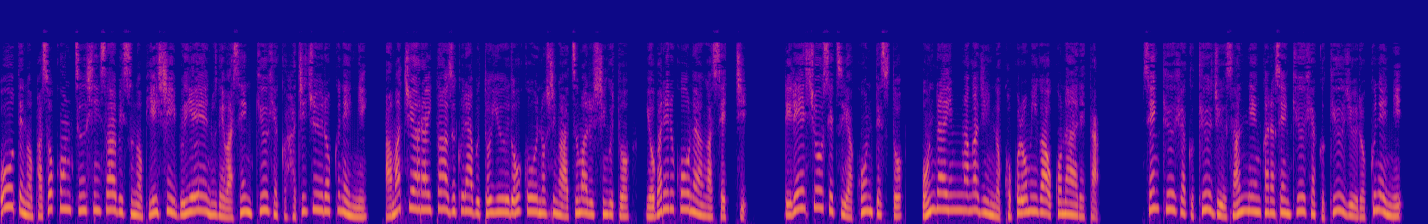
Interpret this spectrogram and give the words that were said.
大手のパソコン通信サービスの PCVAN では1986年にアマチュアライターズクラブという同行の誌が集まるシグと呼ばれるコーナーが設置。リレー小説やコンテスト、オンラインマガジンの試みが行われた。1993年から1996年に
